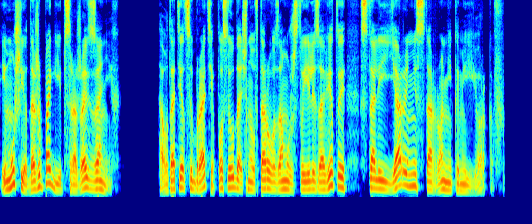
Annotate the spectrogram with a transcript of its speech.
и муж ее даже погиб, сражаясь за них. А вот отец и братья после удачного второго замужества Елизаветы стали ярыми сторонниками Йорков.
